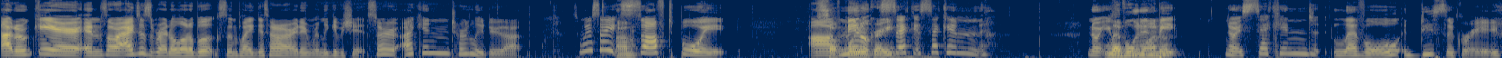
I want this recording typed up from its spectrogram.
I don't care. And so I just read a lot of books and played guitar. I didn't really give a shit. So I can totally do that. So I'm going to Um, say soft boy. Uh, soft boy middle, agree? Second, second. No, it Level wouldn't one? be. No, second level disagree.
